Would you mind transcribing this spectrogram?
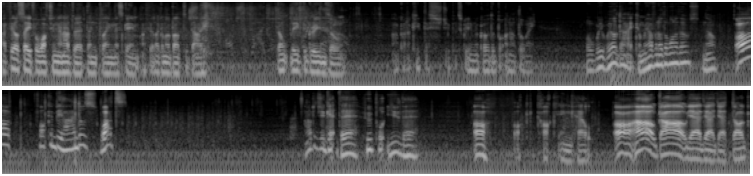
I feel safer watching an advert than playing this game. I feel like I'm about to die. Don't leave the green zone. I've got to keep this stupid screen recorder button out the way. We will die. Can we have another one of those? No. Oh, fucking behind us. What? How did you get there? Who put you there? Oh, fuck, cocking hell. Oh, oh, go. Yeah, yeah, yeah, dog.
